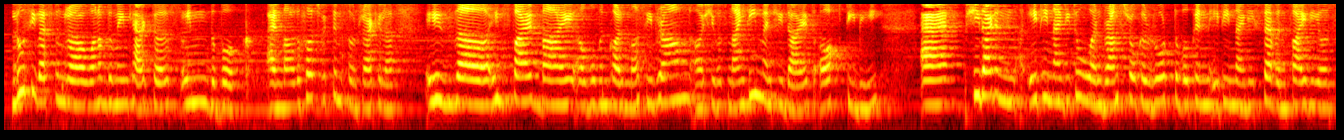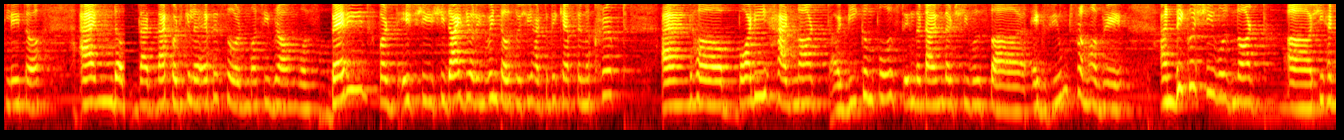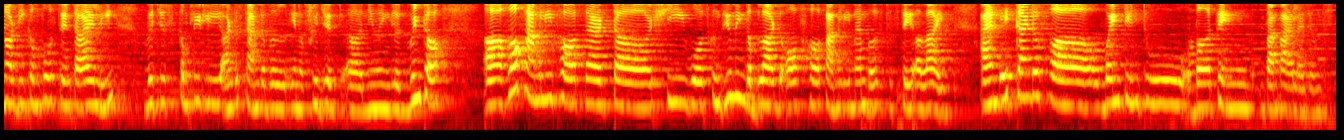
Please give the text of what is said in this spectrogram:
Lucy Westenra, one of the main characters in the book, and one of the first victims of Dracula, is uh, inspired by a woman called Mercy Brown. Uh, she was 19 when she died of TB. And she died in 1892, and Bram Stoker wrote the book in 1897, five years later. And uh, that, that particular episode, Mercy Brown was buried, but it, she, she died during winter, so she had to be kept in a crypt. And her body had not uh, decomposed in the time that she was uh, exhumed from her grave. And because she was not, uh, she had not decomposed entirely, which is completely understandable in a frigid uh, New England winter uh, her family thought that uh, she was consuming the blood of her family members to stay alive. And it kind of uh, went into birthing vampire legends.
